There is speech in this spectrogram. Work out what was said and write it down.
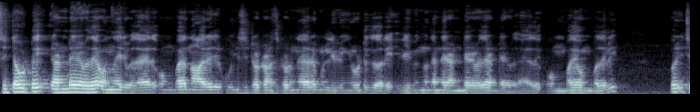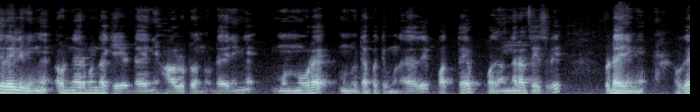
സിറ്റ് ഔട്ട് രണ്ട് എഴുപത് ഒന്ന് ഇരുപത്. അതായത് ഒമ്പത് നാല് ഒരു കുഞ്ഞ് സിറ്റ് ഔട്ടാണ് സിറ്റ് ഔട്ട് നേരെ ലിവിങ്ങിലോട്ട് കയറി ലിവിങ് തന്നെ രണ്ട് എഴുപത് രണ്ട് എഴുപത്. അതായത് ഒമ്പത് ഒമ്പതിൽ ഒരു ചെറിയ ലിവിങ് അവിടെ നേരം എന്താക്കി? ഡൈനിങ് ഹാളിലോട്ട് വന്നു. ഡൈനിങ് മുന്നൂറ് മുന്നൂറ്റി അമ്പത്തി മൂന്ന് അതായത് പത്ത് പതിനൊന്നര സൈസിൽ ഒരു ഡൈനിങ് ഓക്കെ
